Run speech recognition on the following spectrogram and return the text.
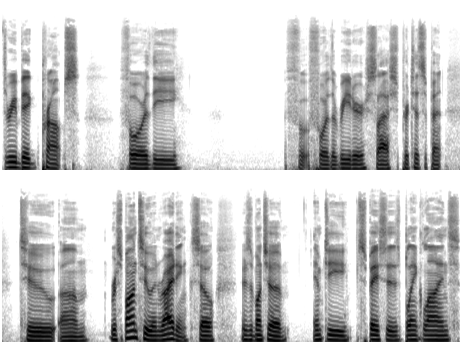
three big prompts for the for, for the reader slash participant to um, respond to in writing. So there's a bunch of empty spaces, blank lines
